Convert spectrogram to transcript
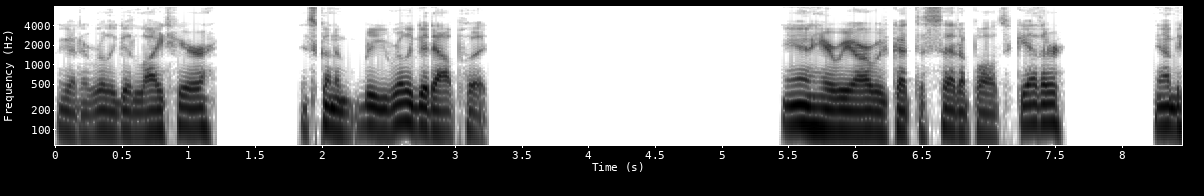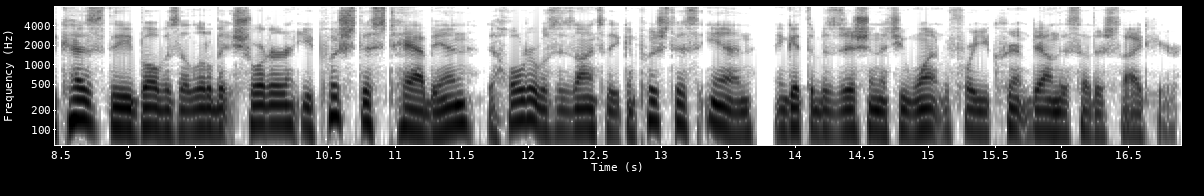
We got a really good light here. It's going to be really good output. And here we are, we've got the setup all together. Now because the bulb is a little bit shorter, you push this tab in. The holder was designed so you can push this in and get the position that you want before you crimp down this other side here.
